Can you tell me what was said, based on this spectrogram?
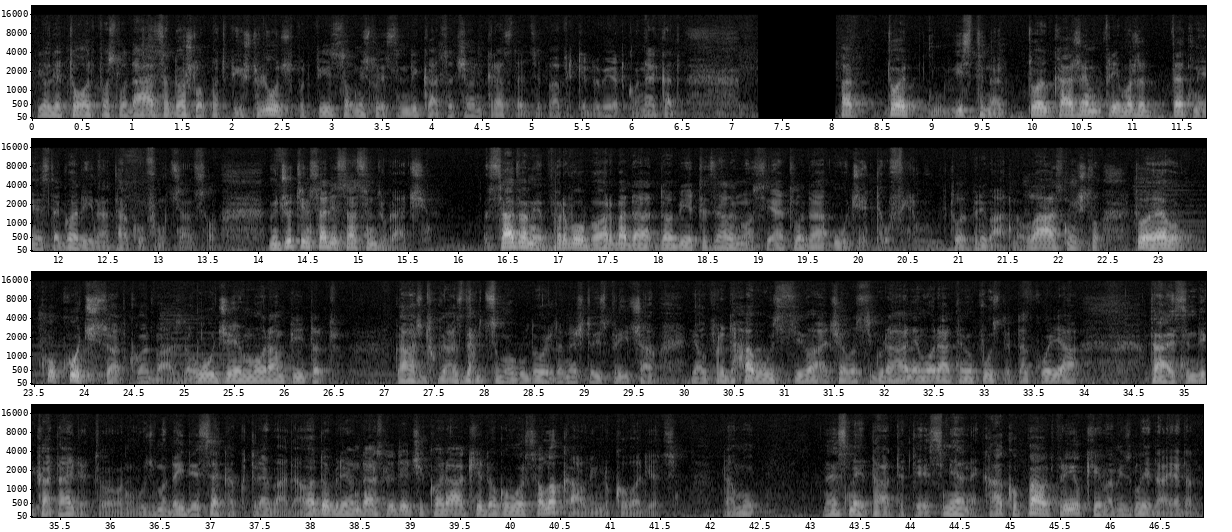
jel je to od poslodavca došlo potpištu. Ljudi su potpisali, mislio je sindikat, sad će oni krastavice paprike dobijati ko nekad, Pa to je istina. To je, kažem, prije možda 15 godina tako funkcionisalo. Međutim, sad je sasvim drugačije. Sad vam je prvo borba da dobijete zeleno svjetlo da uđete u firmu. To je privatno vlasništvo. To je, evo, ko kući sad kod vas da uđem, moram pitat gazdu, gazdarcu mogu doći da nešto ispričam. Jel prodava usisivač, jel osiguranje, morate me pustiti. Tako ja taj sindikat, ajde to, ono, uzmo da ide sve kako treba da odobri, onda sljedeći korak je dogovor sa lokalnim rukovodjacima, da mu ne smetate te smjene. Kako? Pa otprilike vam izgleda jedan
